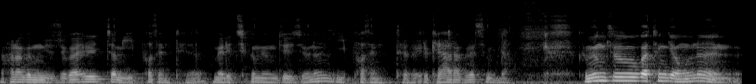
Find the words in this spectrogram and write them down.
하나금융지주가 1.2%, 메리츠금융지주는 2% 이렇게 하락을 했습니다. 금융주 같은 경우는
